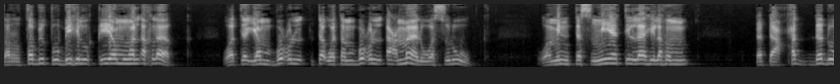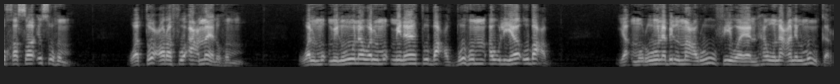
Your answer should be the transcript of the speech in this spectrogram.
ترتبط به القيم والأخلاق وتنبع الأعمال والسلوك. ومن تسمية الله لهم تتحدد خصائصهم وتعرف أعمالهم. والمؤمنون والمؤمنات بعضهم أولياء بعض يأمرون بالمعروف وينهون عن المنكر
